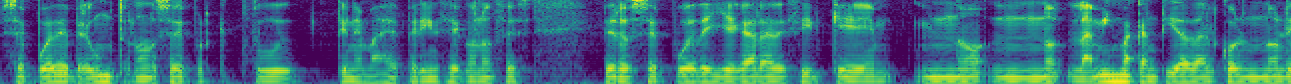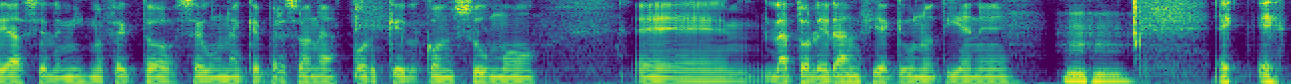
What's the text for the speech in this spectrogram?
se puede, pregunto, no lo sé, porque tú tienes más experiencia, conoces, pero se puede llegar a decir que no, no la misma cantidad de alcohol no le hace el mismo efecto según a qué personas, porque el consumo, eh, la tolerancia que uno tiene. es,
